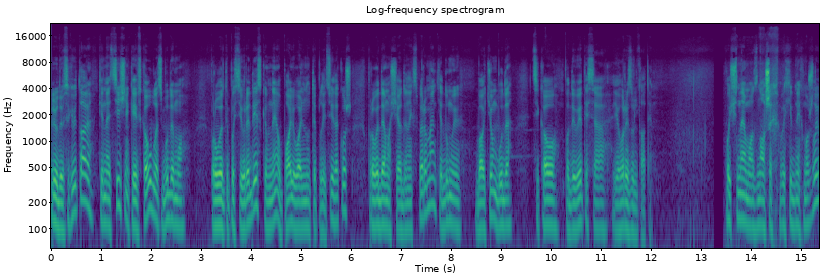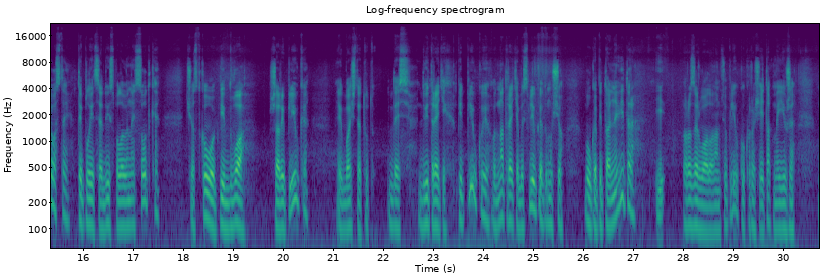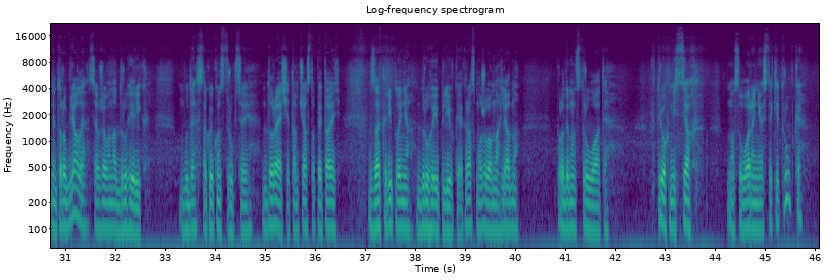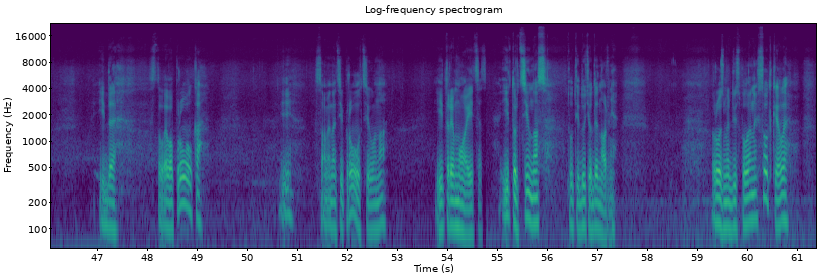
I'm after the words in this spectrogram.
Люди, всіх вітаю. Кінець січня, Київська область. Будемо проводити посів редиски в неопалювальну теплицю. І також проведемо ще один експеримент. Я думаю, багатьом буде цікаво подивитися його результати. Почнемо з наших вихідних можливостей. Теплиця 2,5 сотки, частково під два шари плівки. Як бачите, тут десь 2 третіх під плівкою, 1 третя без плівки, тому що був капітальний вітер і розірвало нам цю плівку. Коротше, і так ми її вже не доробляли. Це вже вона другий рік буде з такою конструкцією. До речі, там часто питають за кріплення другої плівки. Якраз можу вам наглядно продемонструвати. В трьох місцях у нас уварені ось такі трубки. Іде сталева проволока. І саме на цій проволоці вона і тримається. І торці у нас тут йдуть одинарні. Розмір 2,5 сотки, але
